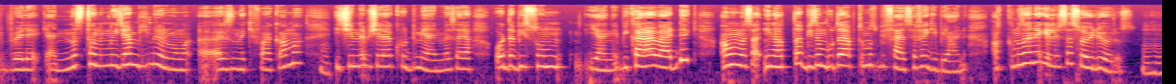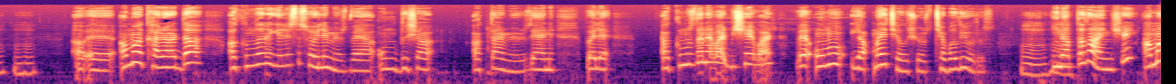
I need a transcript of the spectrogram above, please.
böyle yani nasıl tanımlayacağım bilmiyorum ama arasındaki farkı ama Hı. içimde bir şeyler kurdum yani. Mesela orada bir son yani bir karar verdik ama mesela inatta bizim burada yaptığımız bir felsefe gibi yani. Aklımıza ne gelirse söylüyoruz. Hı hı hı e, ama kararda aklımıza ne gelirse söylemiyoruz veya onu dışa aktarmıyoruz. Yani böyle aklımızda ne var bir şey var ve onu yapmaya çalışıyoruz, çabalıyoruz. Hı hı. İnatta da aynı şey ama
